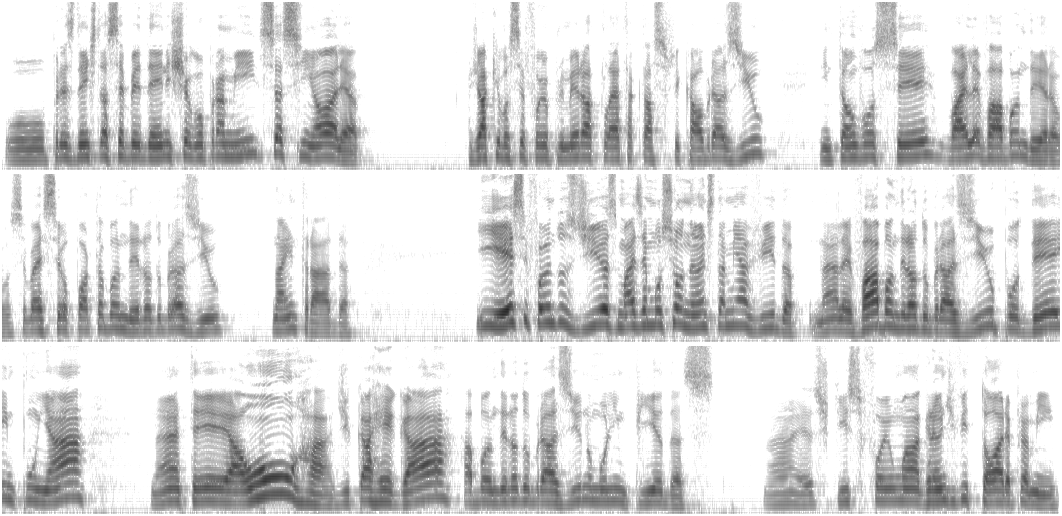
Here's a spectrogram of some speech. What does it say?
O presidente da CBDN chegou para mim e disse assim: Olha, já que você foi o primeiro atleta a classificar o Brasil, então você vai levar a bandeira, você vai ser o porta-bandeira do Brasil na entrada. E esse foi um dos dias mais emocionantes da minha vida, né? levar a bandeira do Brasil, poder empunhar, né? ter a honra de carregar a bandeira do Brasil numa Olimpíadas. Né? Acho que isso foi uma grande vitória para mim.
